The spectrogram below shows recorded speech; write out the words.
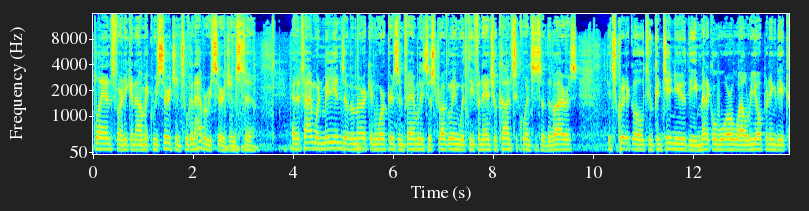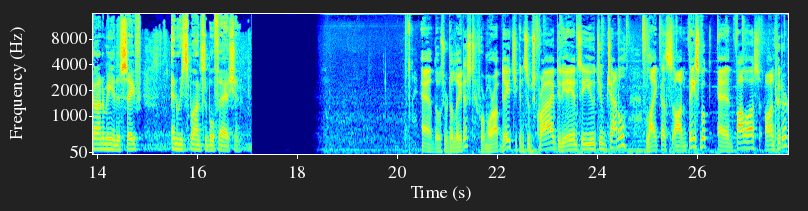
plans for an economic resurgence. We're going to have a resurgence to, at a time when millions of American workers and families are struggling with the financial consequences of the virus. It's critical to continue the medical war while reopening the economy in a safe and responsible fashion. And those are the latest. For more updates, you can subscribe to the ANC YouTube channel, like us on Facebook, and follow us on Twitter.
